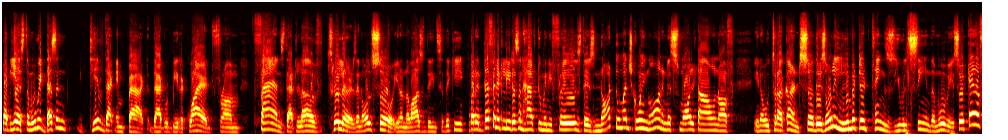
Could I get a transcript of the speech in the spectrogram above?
But yes the movie doesn't give that impact that would be required from fans that love thrillers and also you know nawazuddin siddiqui. But it definitely doesn't have too many frills. There's not too much going on in a small town of you know Uttarakhand. So there's only limited things you will see in the movie. So it kind of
